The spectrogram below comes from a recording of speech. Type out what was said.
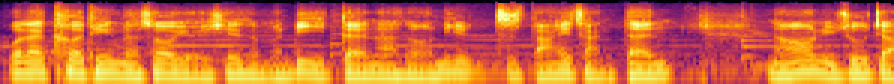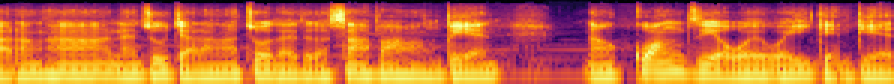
或在客厅的时候有一些什么立灯啊什么，你只打一盏灯，然后女主角让她男主角让他坐在这个沙发旁边。然后光只有微微一点点，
